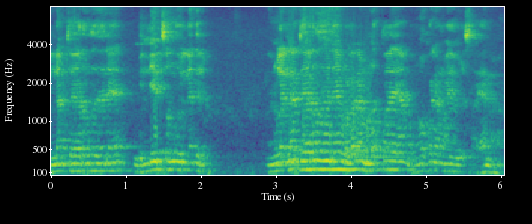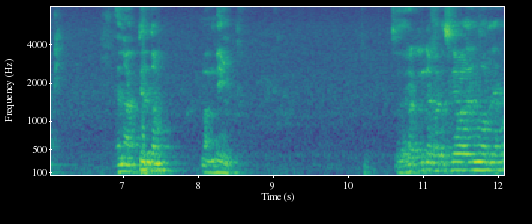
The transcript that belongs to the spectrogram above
എല്ലാം ചേർന്നതിന് മില്യൻസ് ഒന്നും ഇല്ലെങ്കിലും നിങ്ങളെല്ലാം ചേർന്നതിനെ വളരെ മഹത്തായ മനോഹരമായ ഒരു സഹായമാക്കി അതിന് അത്യന്തം നന്ദിയുണ്ട്. സിഗരറ്റിന്റെ പരസ്യവാദം എന്ന് പറഞ്ഞാൽ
